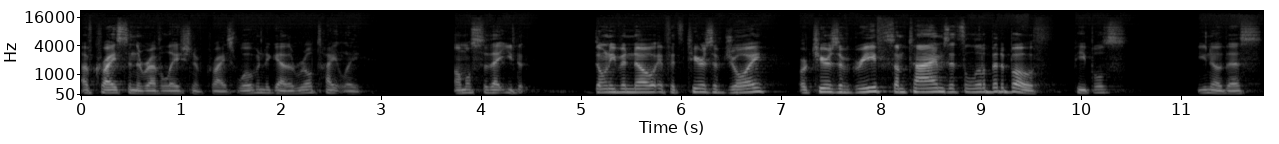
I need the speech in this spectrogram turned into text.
of Christ and the revelation of Christ, woven together real tightly, almost so that you don't even know if it's tears of joy or tears of grief. Sometimes it's a little bit of both, peoples. You know this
